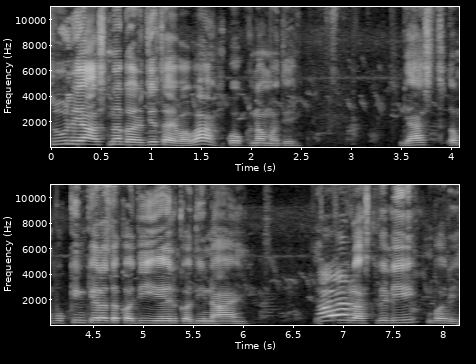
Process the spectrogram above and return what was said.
चूल हे असणं गरजेचं आहे बाबा कोकणामध्ये. गॅस बुकिंग केलं तर कधी येईल कधी नाही. चूल असलेली बरी.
